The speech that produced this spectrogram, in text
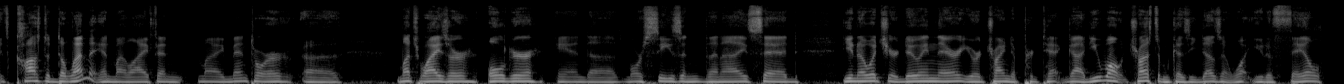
it's caused a dilemma in my life. And my mentor, uh, much wiser, older, and uh, more seasoned than I, said, Do you know what you're doing there? You're trying to protect God. You won't trust Him because He doesn't want you to fail.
